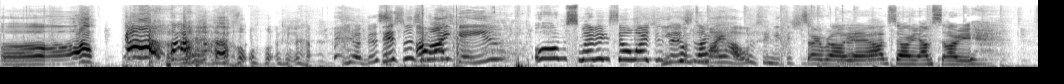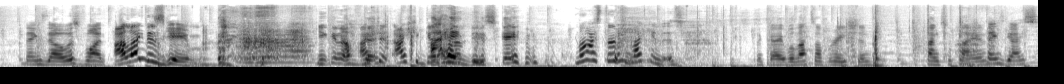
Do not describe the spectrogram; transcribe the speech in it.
Oh. no! this, this was oh my game. Oh, I'm sweating so much in you this. You come to my house and you just. Sorry, bro. Yeah. I'm sorry. I'm sorry. Thanks, though. It was fun. I like this game. you can have I it. Should, I should get I one of these. this game. No, I started liking this. Okay, well, that's Operation. Thanks for playing. Thanks, guys.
